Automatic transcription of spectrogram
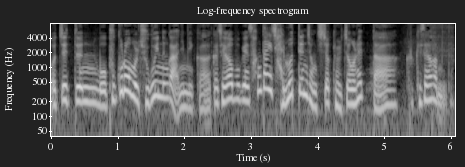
어쨌든 뭐 부끄러움을 주고 있는 거 아닙니까? 그러니까 제가 보기엔 상당히 잘못된 정치적 결정을 했다 그렇게 생각합니다.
